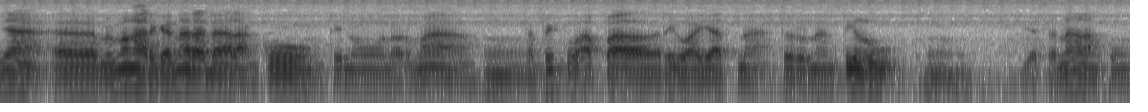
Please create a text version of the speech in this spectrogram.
Nya eh, memang hargana rada langkung tinu normal. Hmm. Tapi ku apal riwayatna turunan tilu hmm. biasanya langkung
